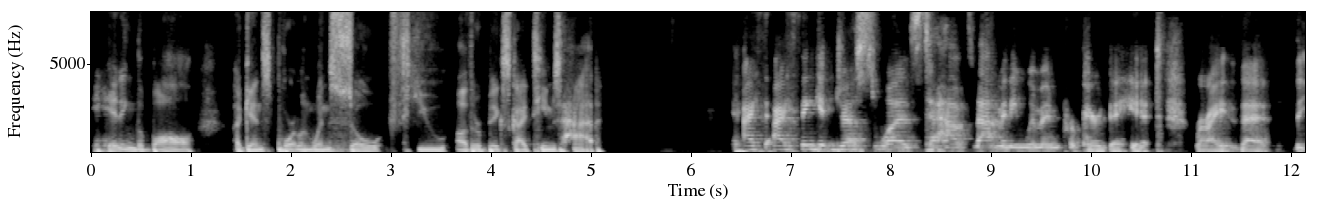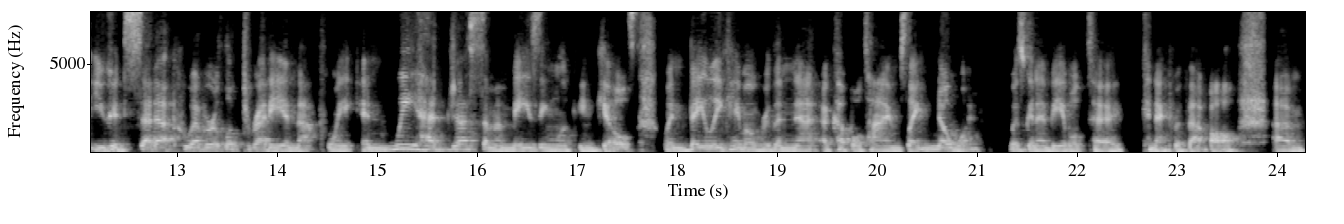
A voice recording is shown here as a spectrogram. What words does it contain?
hitting the ball against Portland when so few other Big Sky teams had? I, th- I think it just was to have that many women prepared to hit, right? That that you could set up whoever looked ready in that point. And we had just some amazing looking kills. When Bailey came over the net a couple times, like no one was going to be able to connect with that ball. Um,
